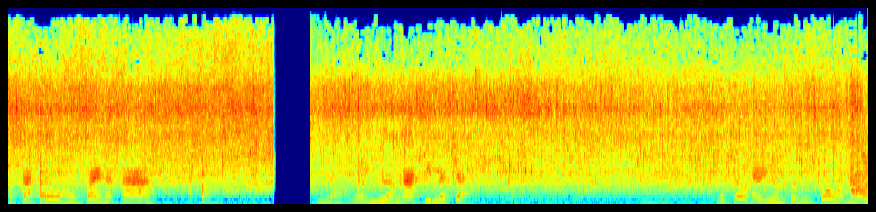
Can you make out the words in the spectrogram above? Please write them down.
ผักกาดดองลงไปนะคะเนี่ยเริ่มเหลืองน่ากินแล้วจ้ะเราจะเอให้เหลืองกว่านี้ก่อนเนาะ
